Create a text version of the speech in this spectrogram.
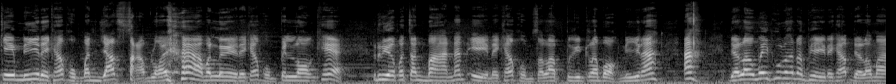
เกมนี้นะครับผมมันยัด 305 มันเลยนะครับผมเป็นรองแค่เรือประจันบานนั่นเองนะครับผมสำหรับปืนกระบอกนี้นะอะเดี๋ยวเราไม่พูดพร่ำทำเพลงนะครับ เดี๋ยวเรามา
